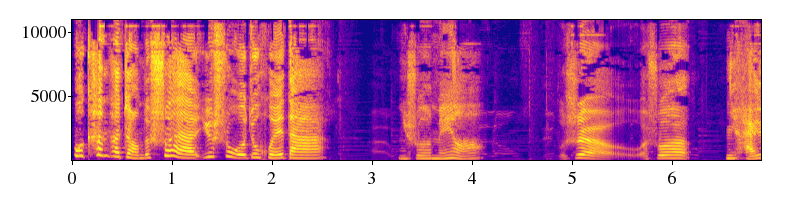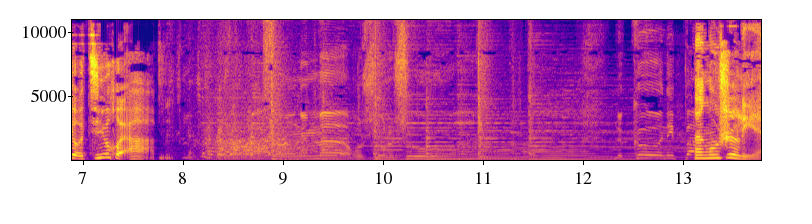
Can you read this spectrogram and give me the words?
我看他长得帅，于是我就回答：“你说没有？不是，我说你还有机会啊。”办公室里，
